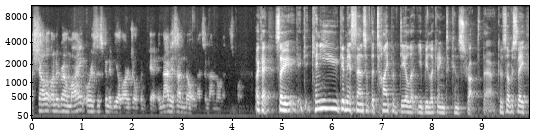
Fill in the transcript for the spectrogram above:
a shallow underground mine or is this going to be a large open pit and that is unknown that's an unknown at this point Okay, so can you give me a sense of the type of deal that you'd be looking to construct there? Because obviously,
